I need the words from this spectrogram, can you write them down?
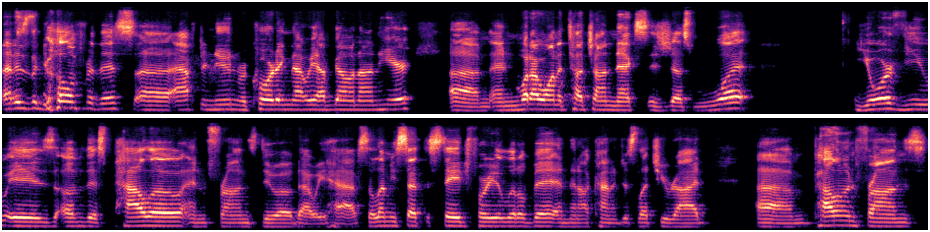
that is the goal for this uh, afternoon recording that we have going on here. Um, and what I want to touch on next is just what your view is of this Paolo and Franz duo that we have. So let me set the stage for you a little bit and then I'll kind of just let you ride. Um, Paolo and Franz,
